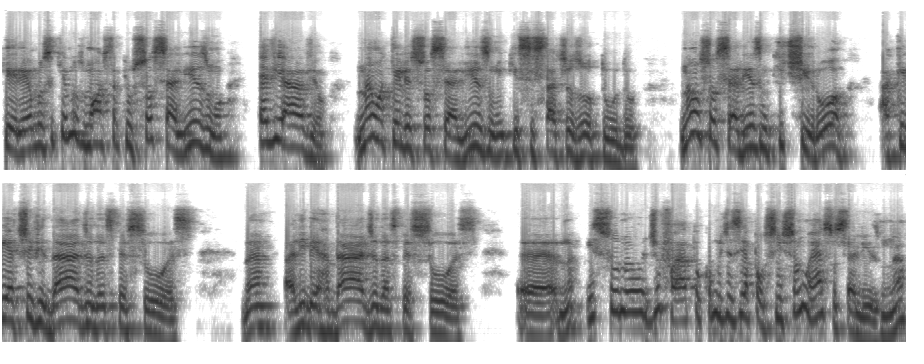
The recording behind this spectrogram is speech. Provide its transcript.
queremos, e que nos mostra que o socialismo é viável. Não aquele socialismo em que se estatizou tudo, não o socialismo que tirou a criatividade das pessoas, né? a liberdade das pessoas. É, isso, de fato, como dizia Paulson, isso não é socialismo. Né?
